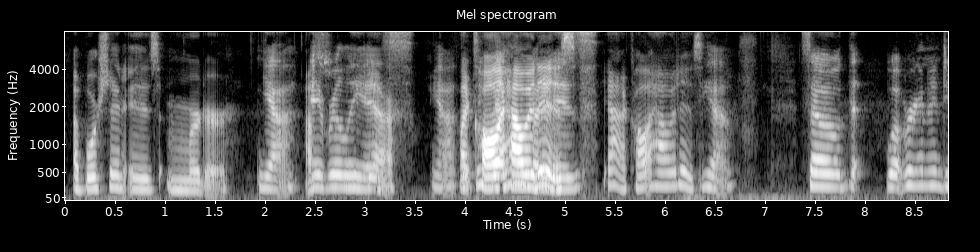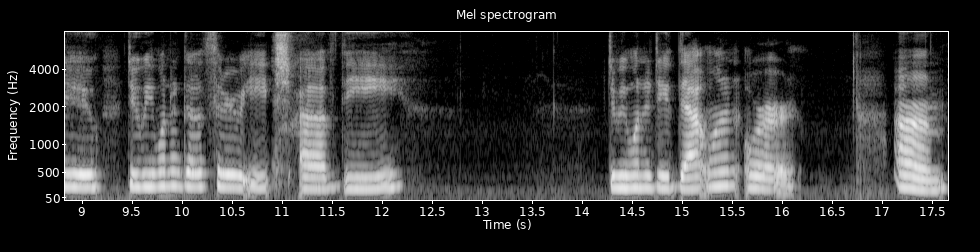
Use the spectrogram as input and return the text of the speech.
Abortion is murder. yeah, That's- it really is. yeah. Yeah. Like call it how exactly it what is. Yeah, call it how it is. Yeah. So th- what we're gonna do? Do we want to go through each of the? Do we want to do that one or? Um,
